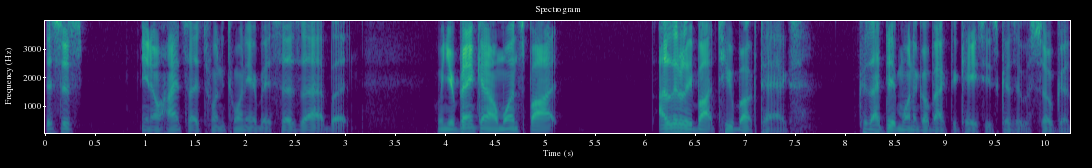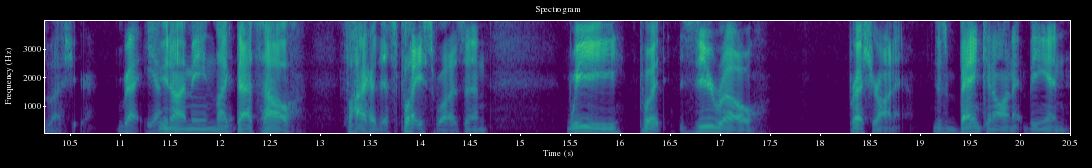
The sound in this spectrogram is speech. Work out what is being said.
it's just you know hindsight's twenty twenty. Everybody says that, but when you're banking on one spot, I literally bought two buck tags because I didn't want to go back to Casey's because it was so good last year. Right. Yeah. You know what I mean? Like that's how fire this place was, and we put zero pressure on it, just banking on it being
